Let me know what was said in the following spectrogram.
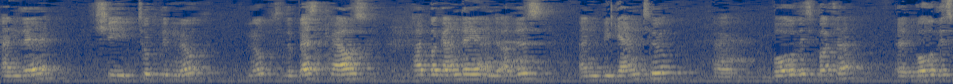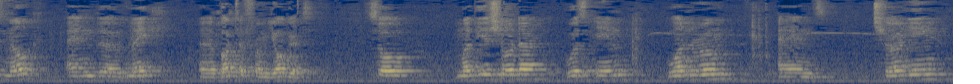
And there she took the milk, milk to the best cows, Padmagande and others, and began to uh, boil this butter, uh, boil this milk, and uh, make uh, butter from yogurt. So Madhya Shoda was in one room and churning,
